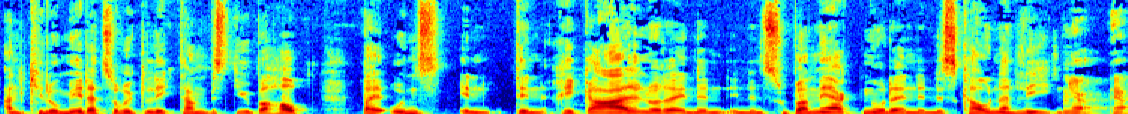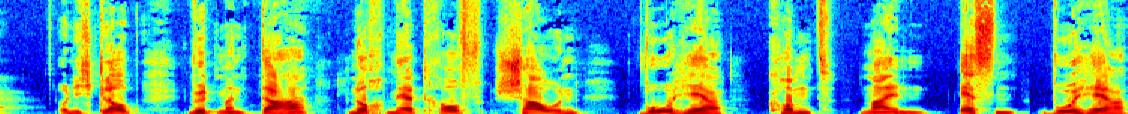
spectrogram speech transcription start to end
an Kilometer zurückgelegt haben, bis die überhaupt bei uns in den Regalen oder in den, in den Supermärkten oder in den Discountern liegen. Ja, ja. Und ich glaube, wird man da noch mehr drauf schauen, woher kommt mein Essen, woher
